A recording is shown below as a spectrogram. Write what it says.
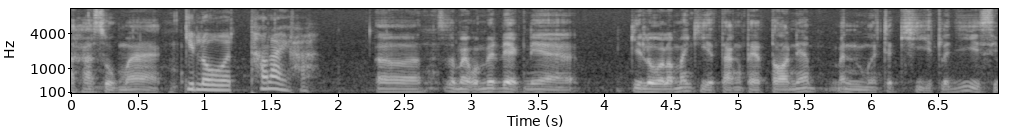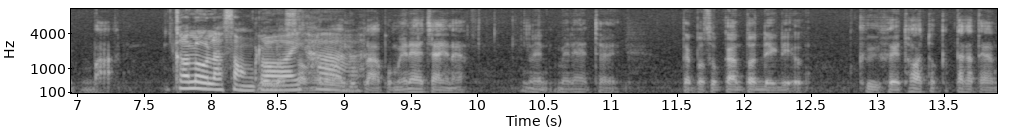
ราคาสูงมาก กิโลเท่าไหร่คะเออสมัยผมเป็นเด็กเนี่ย กิโลละไม่กี่ตังค์แต่ตอนเนี้ยมันเหมือนจะขีดละยี่สิบบาท ก็โลละสองโลร้อละยสองค่ะร้อยหรือเปล่าผมไม่แน่ใจนะไม่ไม่แน่ใจ แต่ประสบการณ์ตอนเด็กเนี่ยคือเคยทอดตะกะแตน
